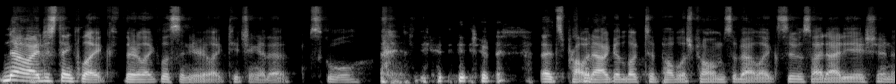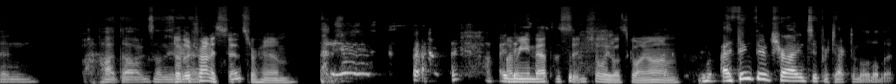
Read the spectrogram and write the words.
No, I just think like they're like, listen, you're like teaching at a school. it's probably not a good look to publish poems about like suicide ideation and hot dogs on the so they're trying to censor him. I, I mean, that's essentially what's going on. I think they're trying to protect him a little bit.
